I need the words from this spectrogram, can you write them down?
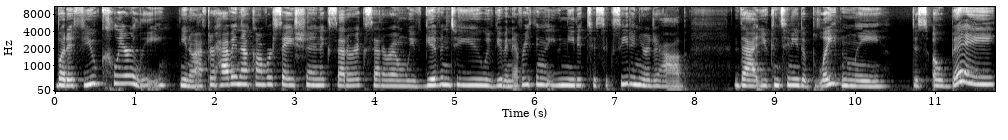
But if you clearly you know after having that conversation et cetera et cetera and we've given to you we've given everything that you needed to succeed in your job that you continue to blatantly disobey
